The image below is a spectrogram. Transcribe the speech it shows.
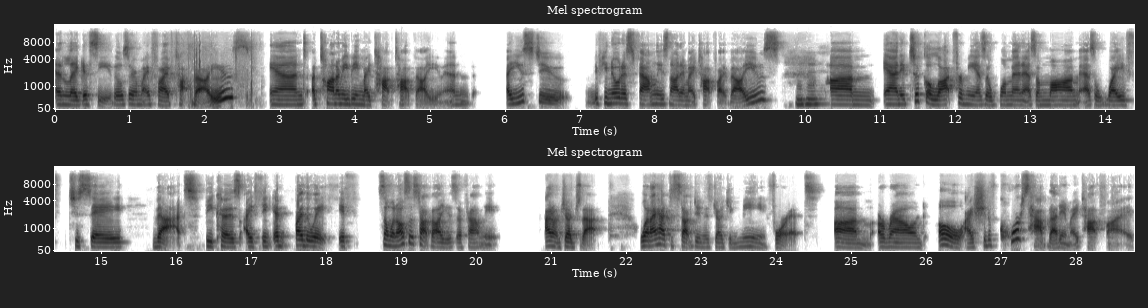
and legacy. Those are my five top values, and autonomy being my top top value. And I used to if you notice, family is not in my top five values. Mm-hmm. Um, and it took a lot for me as a woman, as a mom, as a wife to say that because I think, and by the way, if someone else's top value is their family, I don't judge that. What I had to stop doing is judging me for it um, around, oh, I should, of course, have that in my top five.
